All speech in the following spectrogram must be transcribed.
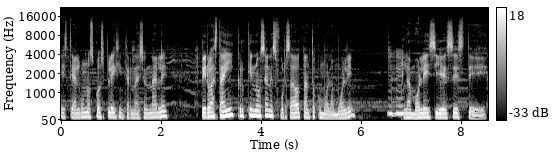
este, algunos cosplays internacionales. Pero hasta ahí creo que no se han esforzado tanto como la mole. La mole sí es este.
